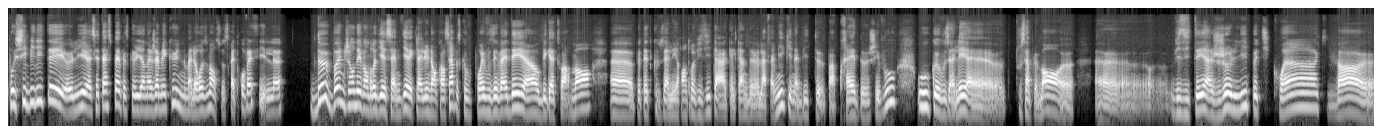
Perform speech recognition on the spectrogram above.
possibilités liées à cet aspect, parce qu'il n'y en a jamais qu'une, malheureusement, ce serait trop facile deux bonnes journées vendredi et samedi avec la lune en cancer parce que vous pourrez vous évader hein, obligatoirement. Euh, peut-être que vous allez rendre visite à quelqu'un de la famille qui n'habite pas près de chez vous ou que vous allez euh, tout simplement euh, visiter un joli petit coin qui va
